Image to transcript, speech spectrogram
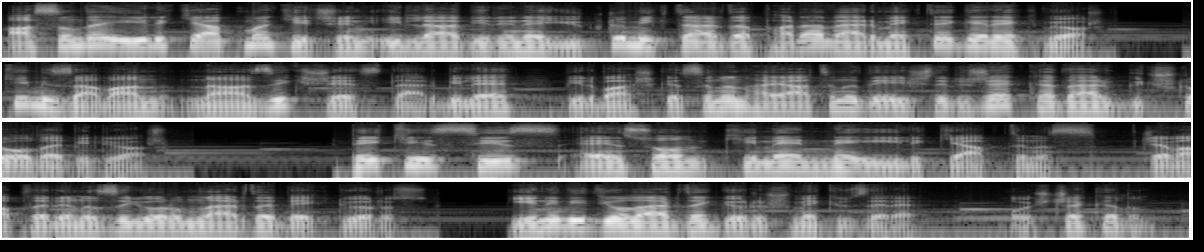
Aslında iyilik yapmak için illa birine yüklü miktarda para vermekte gerekmiyor. Kimi zaman nazik jestler bile bir başkasının hayatını değiştirecek kadar güçlü olabiliyor. Peki siz en son kime ne iyilik yaptınız? Cevaplarınızı yorumlarda bekliyoruz. Yeni videolarda görüşmek üzere. Hoşçakalın.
